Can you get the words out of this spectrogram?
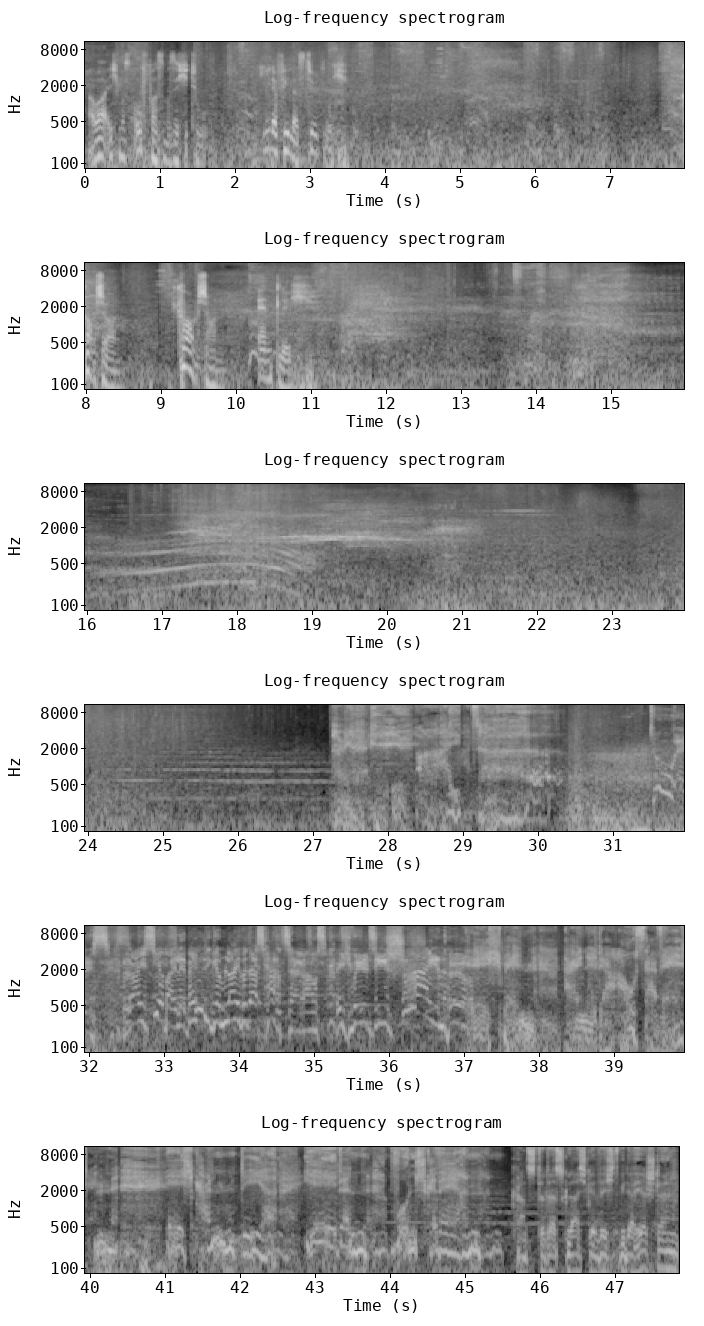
Aber ich muss aufpassen, was ich hier tue. Jeder Fehler ist tödlich. Komm schon. Komm schon. Endlich. Reiß ihr bei lebendigem Leibe das Herz heraus! Ich will sie schreien hören! Ich bin eine der Auserwählten. Ich kann dir jeden Wunsch gewähren. Kannst du das Gleichgewicht wiederherstellen?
